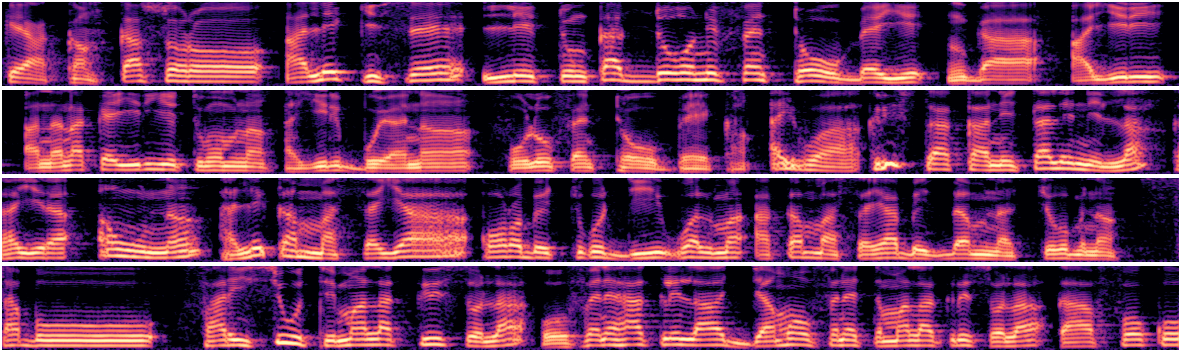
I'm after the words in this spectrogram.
kɛ a kan k'a sɔrɔ ale kisɛ le tun ka dɔgɔninfɛn tɔw bɛɛ ye nga a yiri a nana kɛ yiri ye tuma min na a yiri bonyana folo fɛn tɔw bɛɛ kan ayiwa krista ka nin talen nin la k'a yira anw na ale ka masaya kɔrɔ bɛ cogo di walima a ka masaya bɛ damina cogo min na sabu farisiw tuma la kristo la o fɛnɛ hakili la jamaw fɛnɛ tuma la kristo la k'a fɔ ko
